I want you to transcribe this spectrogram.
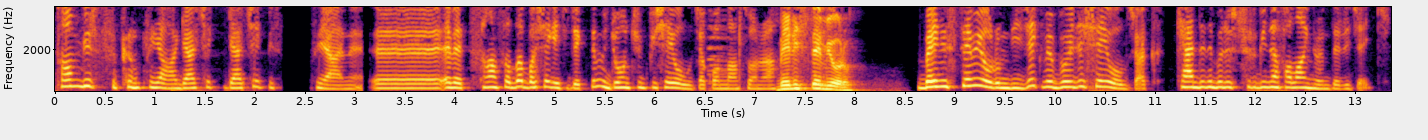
Tam bir sıkıntı ya. Gerçek gerçek bir sıkıntı yani. Ee, evet Sansa da başa geçecek değil mi? Jon çünkü şey olacak ondan sonra. ben istemiyorum. Ben istemiyorum diyecek ve böyle şey olacak. Kendini böyle sürgüne falan gönderecek.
